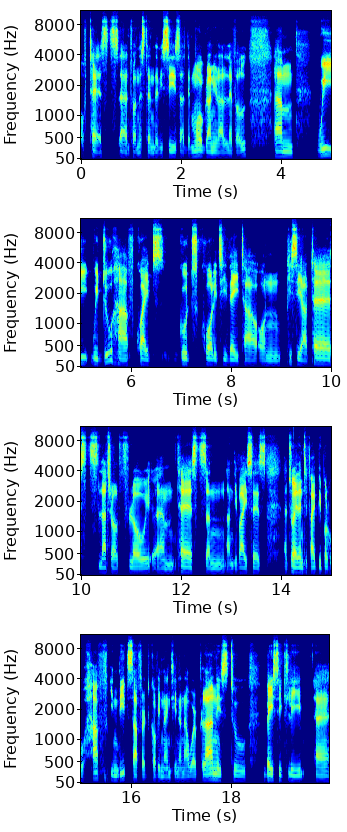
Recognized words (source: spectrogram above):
of tests uh, to understand the disease at the more granular level. Um, we we do have quite good quality data on PCR tests, lateral flow um, tests, and, and devices uh, to identify people who have indeed suffered COVID 19. And our plan is to basically uh,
